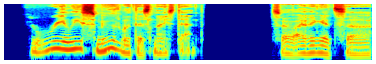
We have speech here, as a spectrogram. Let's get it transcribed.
really smooth with this nice dent. So I think it's uh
